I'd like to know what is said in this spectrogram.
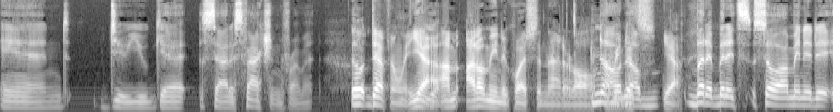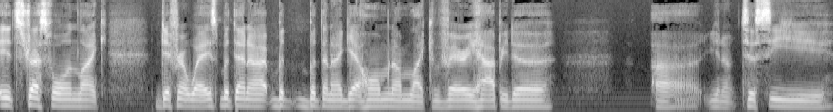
and do you get satisfaction from it? Oh, definitely. Yeah. Yeah. I'm, I don't mean to question that at all. No, I mean, no. Yeah. But it, but it's so I mean it it's stressful in like different ways. But then I but but then I get home and I'm like very happy to, uh, you know, to see,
